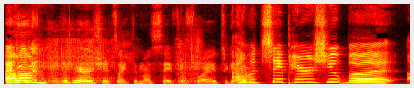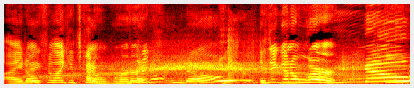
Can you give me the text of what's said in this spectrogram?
I Um, think that the parachute's like the most safest way to go. I would say parachute, but I don't I- feel like it's gonna I work. I don't know. Is it gonna work? No.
